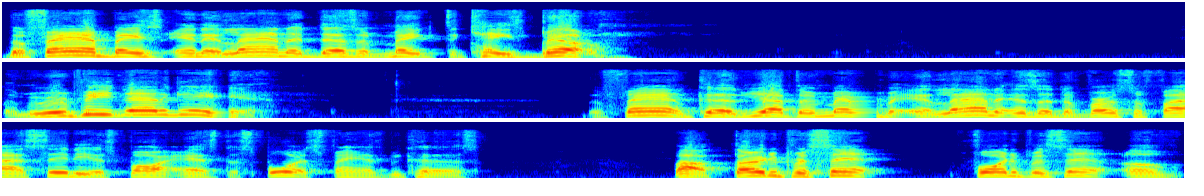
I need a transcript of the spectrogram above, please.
the fan base in Atlanta doesn't make the case better. Let me repeat that again. The fan, because you have to remember, Atlanta is a diversified city as far as the sports fans, because about 30%, 40% of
